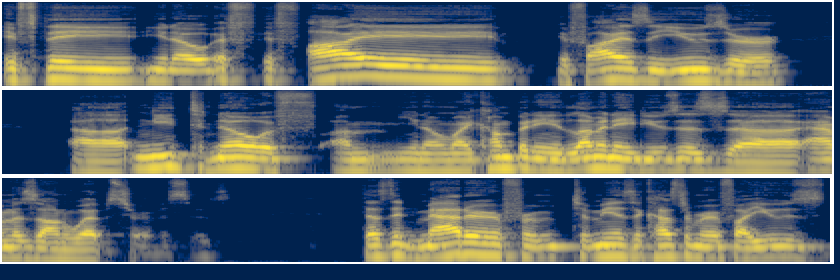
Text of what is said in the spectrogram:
If they, you know, if if I if I as a user uh, need to know if um, you know my company Lemonade uses uh, Amazon Web Services, does it matter from to me as a customer if I use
